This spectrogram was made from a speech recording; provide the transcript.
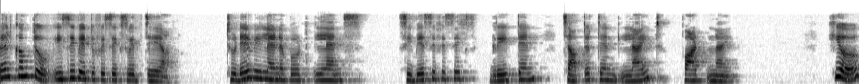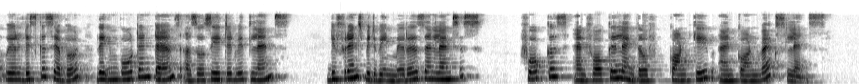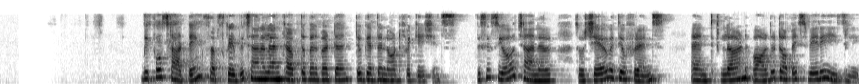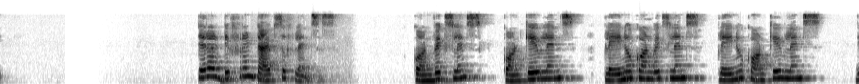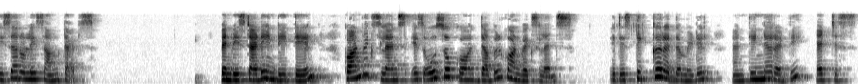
Welcome to Easy Way to Physics with Jaya. Today we learn about lens, CBSE Physics, Grade 10, Chapter 10, Light, Part 9. Here we will discuss about the important terms associated with lens, difference between mirrors and lenses, focus and focal length of concave and convex lens. Before starting, subscribe the channel and tap the bell button to get the notifications. This is your channel, so share with your friends and learn all the topics very easily. There are different types of lenses. Convex lens, concave lens, plano-convex lens, plano-concave lens. These are only some types. When we study in detail, Convex lens is also called double convex lens. It is thicker at the middle and thinner at the edges.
